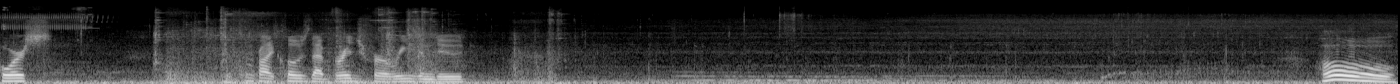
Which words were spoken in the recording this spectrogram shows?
Course. Someone probably closed that bridge for a reason, dude. Oh!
